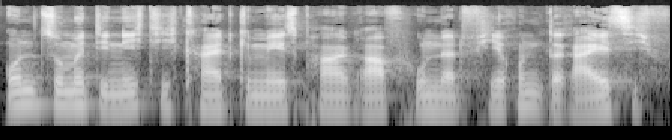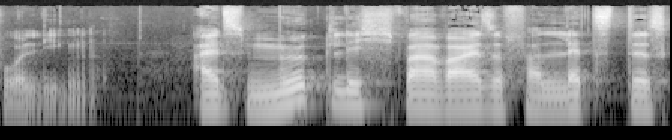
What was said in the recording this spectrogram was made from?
und somit die Nichtigkeit gemäß Paragraph 134 vorliegen. Als möglicherweise verletztes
